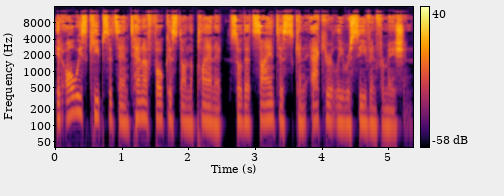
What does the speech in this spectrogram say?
it always keeps its antenna focused on the planet so that scientists can accurately receive information.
